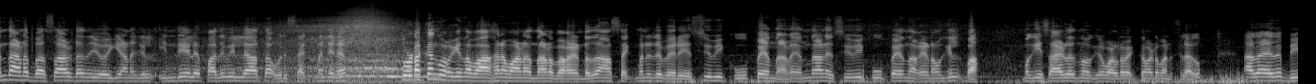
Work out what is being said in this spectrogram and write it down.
എന്താണ് ബസാൾട്ട് എന്ന് ചോദിക്കുകയാണെങ്കിൽ ഇന്ത്യയിൽ പതിവില്ലാത്ത ഒരു സെഗ്മെന്റിന് തുടക്കം കുറയ്ക്കുന്ന വാഹനമാണ് എന്നാണ് പറയേണ്ടത്. ആ സെഗ്മെന്റിന്റെ പേര് എസ് യു വി കൂപ്പ എന്നാണ്. എന്താണ് എസ് യു വി കൂപ്പ എന്ന് അറിയണമെങ്കിൽ ബാ നമുക്ക് ഈ സൈഡിൽ നിന്ന് നോക്കിയാൽ വളരെ വ്യക്തമായിട്ട് മനസ്സിലാകും. അതായത് ബി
